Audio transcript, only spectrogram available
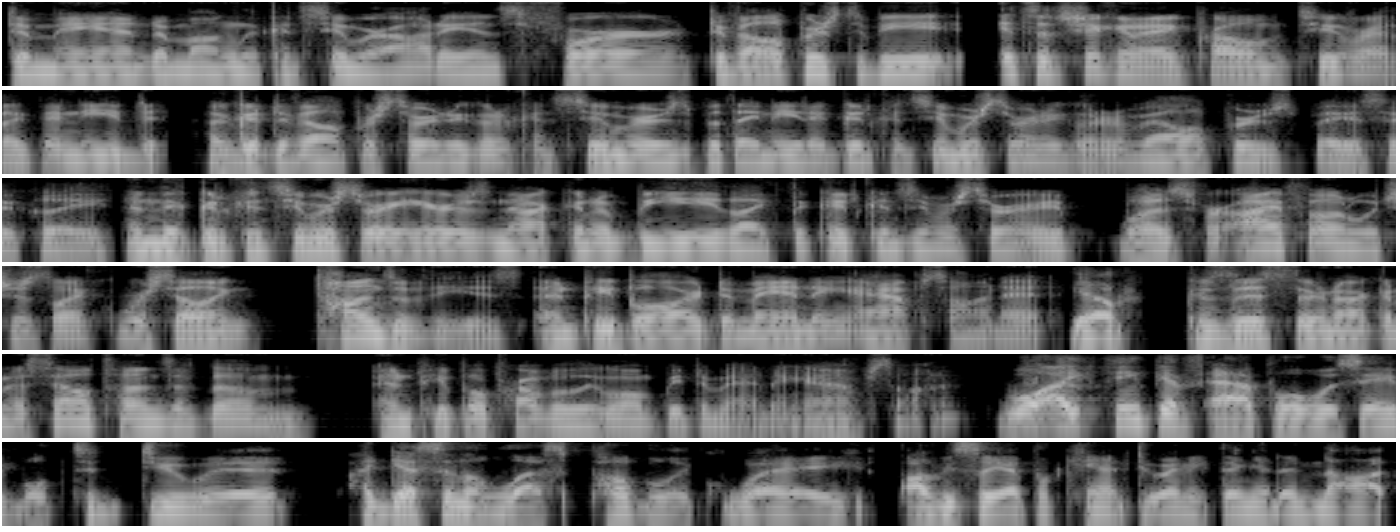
demand among the consumer audience for developers to be. It's a chicken and egg problem, too, right? Like, they need a good developer story to go to consumers, but they need a good consumer story to go to developers, basically. And the good consumer story here is not going to be like the good consumer story was for iPhone, which is like, we're selling tons of these and people are demanding apps on it. Yeah. Because this, they're not going to sell tons of them and people probably won't be demanding apps on it. Well, I think if Apple was able to do it, I guess in a less public way, obviously Apple can't do anything in a not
